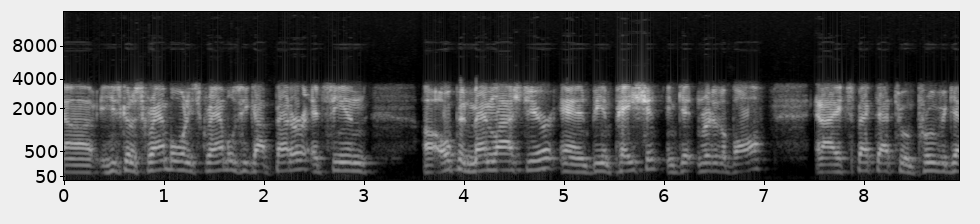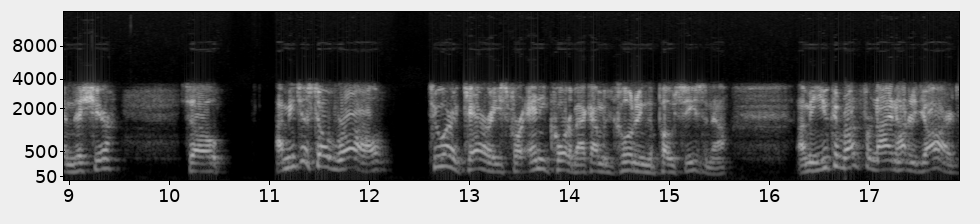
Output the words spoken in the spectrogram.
Uh, he's going to scramble when he scrambles. He got better at seeing uh, open men last year and being patient and getting rid of the ball. and I expect that to improve again this year. So, I mean, just overall, 200 carries for any quarterback. I'm including the postseason now. I mean, you can run for 900 yards,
